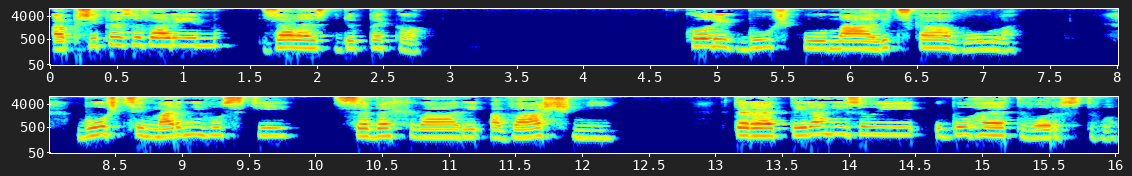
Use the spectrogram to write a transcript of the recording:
a přikazoval jim zalézt do pekla. Kolik bůžků má lidská vůle. Bůžci marnivosti, sebechvály a vášní, které tyranizují ubohé tvorstvo.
